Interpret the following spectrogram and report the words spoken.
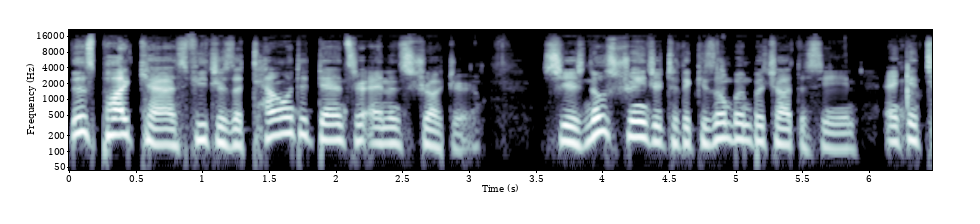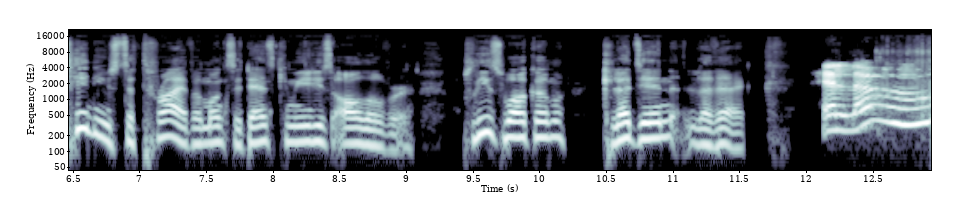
This podcast features a talented dancer and instructor. She is no stranger to the Kizomba and Bachata scene and continues to thrive amongst the dance communities all over. Please welcome Claudine Levesque. Hello.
